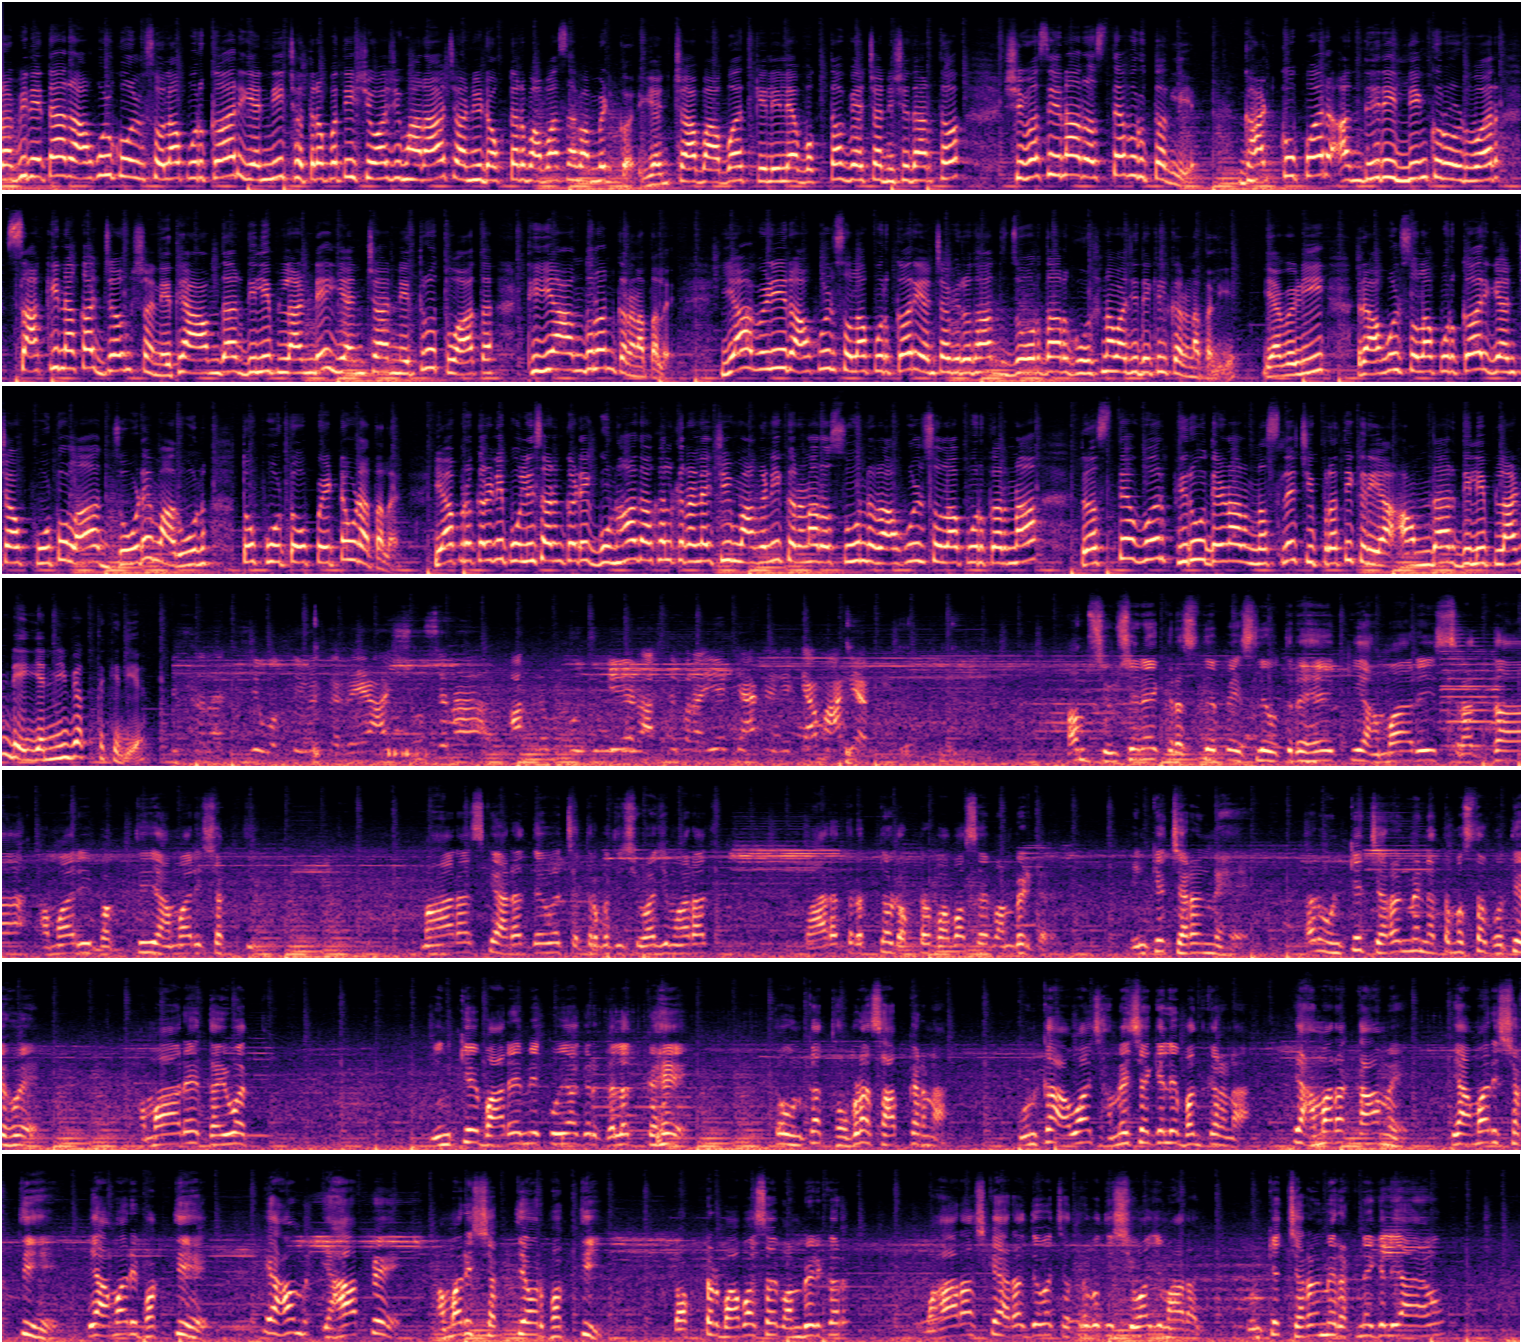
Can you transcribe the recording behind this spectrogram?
तर अभिनेता राहुल कोल सोलापूरकर यांनी छत्रपती शिवाजी महाराज आणि डॉक्टर बाबासाहेब आंबेडकर यांच्याबाबत केलेल्या वक्तव्याच्या निषेधार्थ शिवसेना रस्त्यावर उतरली आहे. घाटकोपर अंधेरी लिंक रोडवर साकीनाका जंक्शन येथे आमदार दिलीप लांडे यांच्या नेतृत्वात ठिय्या आंदोलन करण्यात आलंय. यावेळी राहुल सोलापूरकर यांच्या विरोधात जोरदार घोषणाबाजी देखील करण्यात आली आहे. यावेळी राहुल सोलापूरकर यांच्या फोटोला जोडे मारून तो फोटो पेटवण्यात आलाय. या प्रकरणी पोलिसांकडे गुन्हा दाखल करण्याची मागणी करणार असून राहुल सोला सोलापूरकरांना रस्त्यावर फिरू देणार नसल्याची प्रतिक्रिया आमदार दिलीप लांडे यांनी व्यक्त केली आहे. इस तरह की जो वक्तव्य कर रहे हैं आज शिवसेना आक्रमक हो चुकी है रास्ते पर आई है क्या कहेंगे क्या मांग है आपकी हम शिवसेना एक रस्ते पे इसलिए उतरे हैं कि हमारी श्रद्धा हमारी भक्ति हमारी शक्ति। महाराष्ट्र के आराध्य दैवत छत्रपति शिवाजी महाराज भारत रत्न डॉक्टर बाबा साहेब आम्बेडकर इनके चरण में है। और उनके चरण में नतमस्तक होते हुए हमारे दैवत इनके बारे में कोई अगर गलत कहे तो उनका थोबड़ा साफ़ करना, उनका आवाज़ हमेशा के लिए बंद करना, ये हमारा काम है, ये हमारी शक्ति है, ये हमारी भक्ति है। कि हम यहाँ पे हमारी शक्ति और भक्ति, डॉक्टर बाबा साहेब अंबेडकर महाराष्ट्र के आराध्य छत्रपति शिवाजी महाराज, उनके चरण में रखने के लिए आया हूँ।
